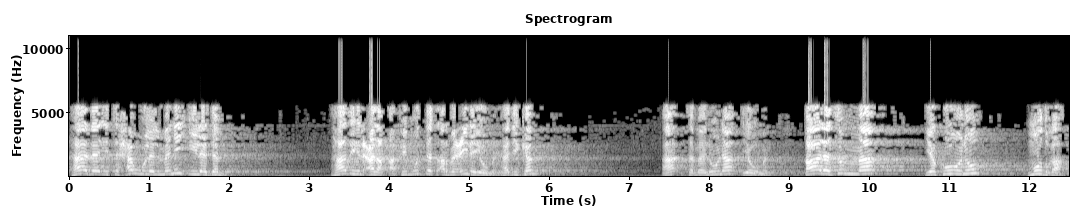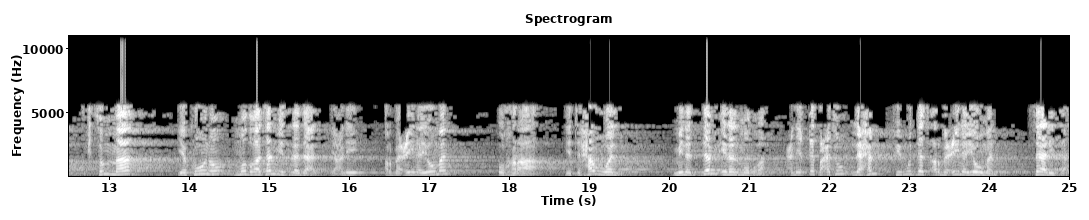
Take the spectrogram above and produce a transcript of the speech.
هذا يتحول المني إلى دم. هذه العلقة في مدة أربعين يوما. هذه كم؟ أه؟ ثمانون يوما. قال ثم يكون مضغة. ثم يكون مضغة مثل ذلك. يعني أربعين يوما أخرى. يتحول من الدم إلى المضغة. يعني قطعة لحم في مدة أربعين يوما. ثالثة.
